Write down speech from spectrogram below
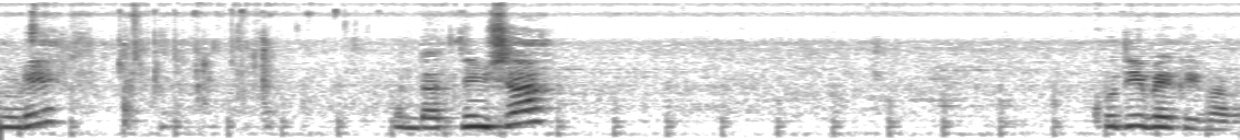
ನೋಡಿ ಒಂದು ಹತ್ತು ನಿಮಿಷ. ಕುದಿಬೇಕು ಇವಾಗ.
